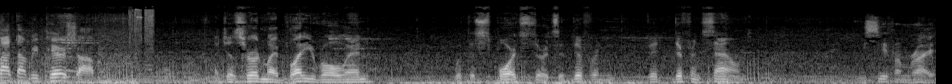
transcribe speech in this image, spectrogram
About that repair shop? I just heard my buddy roll in with the Sportster. It's a different, different sound. Let me see if I'm right.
